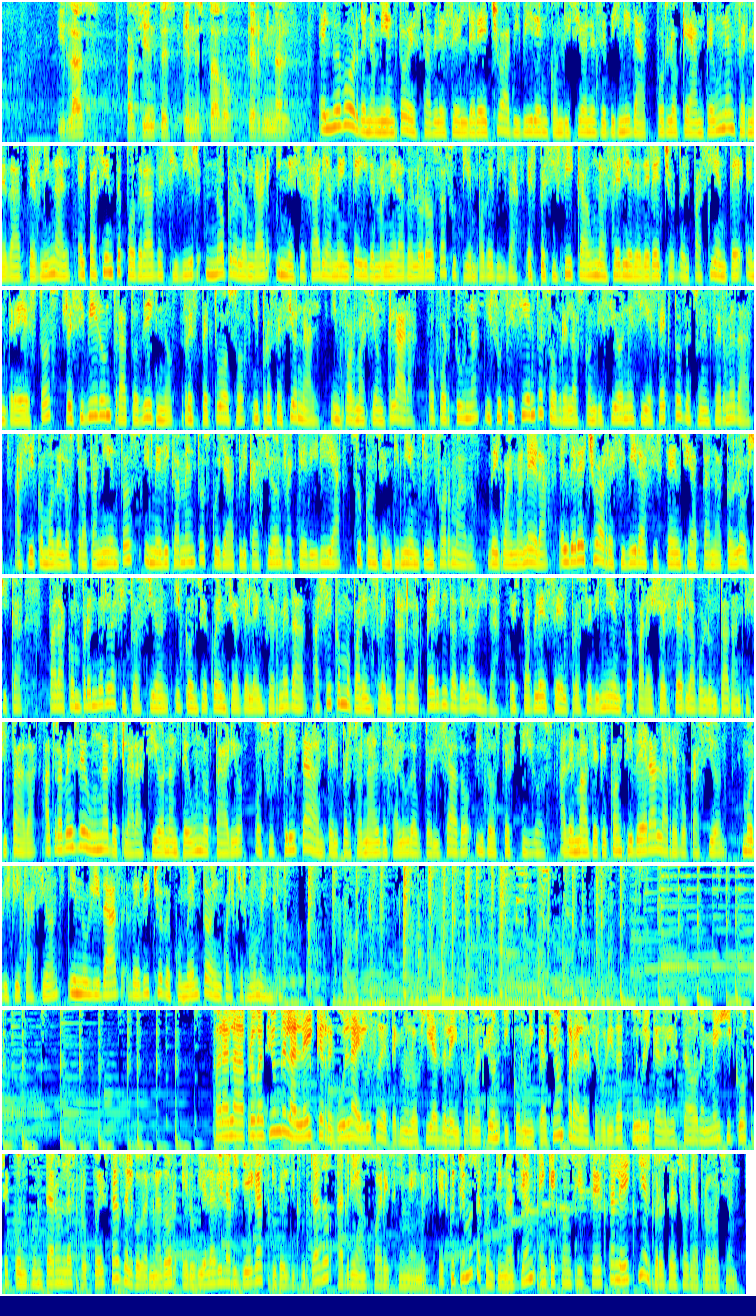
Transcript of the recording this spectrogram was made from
y las pacientes en estado terminal. El nuevo ordenamiento establece el derecho a vivir en condiciones de dignidad, por lo que ante una enfermedad terminal, el paciente podrá decidir no prolongar innecesariamente y de manera dolorosa su tiempo de vida. Especifica una serie de derechos del paciente, entre estos, recibir un trato digno, respetuoso y profesional, información clara, oportuna y suficiente sobre las condiciones y efectos de su enfermedad, así como de los tratamientos y medicamentos cuya aplicación requeriría su consentimiento informado de igual manera, el derecho a recibir asistencia tanatológica para comprender la situación y consecuencias de la enfermedad, así como para enfrentar la pérdida de la vida. Establece el procedimiento para ejercer la voluntad anticipada a través de una declaración ante un notario o suscrita ante el personal de salud autorizado y dos testigos, de que considera la revocación, modificación y nulidad de dicho documento en cualquier momento. Para la aprobación de la ley que regula el uso de tecnologías de la información y comunicación para la seguridad pública del Estado de México, se conjuntaron las propuestas del gobernador Erubiel Ávila Villegas y del diputado Adrián Juárez Jiménez. Escuchemos a continuación en qué consiste esta ley y el proceso de aprobación.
